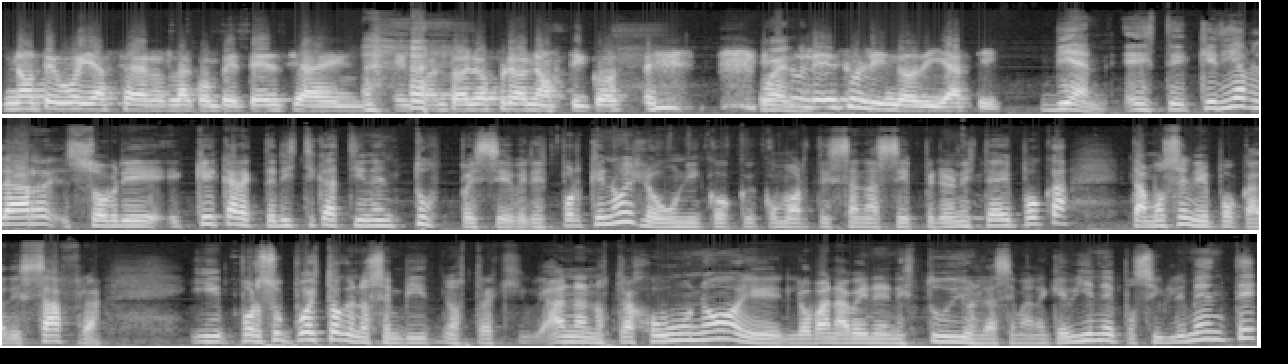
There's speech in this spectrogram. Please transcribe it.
No te voy a hacer la competencia en, cuanto a los pronósticos. Bueno. es, un, lindo día, sí. Bien, este, quería hablar sobre qué características tienen tus pesebres, porque no es lo único que como artesana sé, pero en esta época estamos en época de zafra. Y por supuesto que nos, nos Ana nos trajo uno, eh, lo van a ver en estudios la semana que viene posiblemente,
